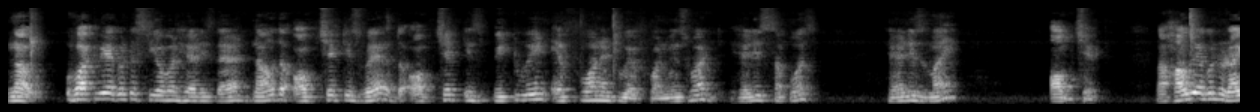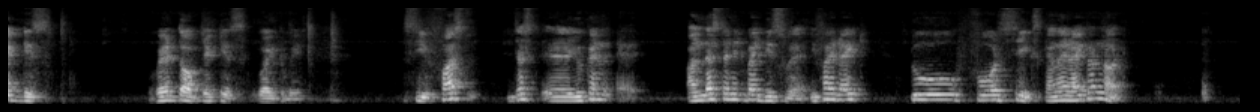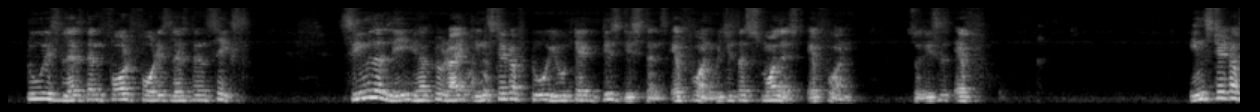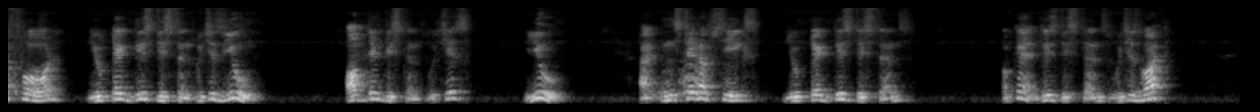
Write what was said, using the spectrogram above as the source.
Now what we are going to see over here is that now the object is where? The object is between f1 and 2f1 means what? Here is suppose here is my object. Now how we are going to write this? Where the object is going to be? See first just uh, you can uh, understand it by this way. If i write 2 4 6 can i write or not? 2 is less than 4 4 is less than 6 similarly you have to write instead of 2 you take this distance f1 which is the smallest f1 so this is f. Instead of 4 you take this distance which is u. Object distance which is u. And instead of 6 you take this distance okay this distance which is what?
